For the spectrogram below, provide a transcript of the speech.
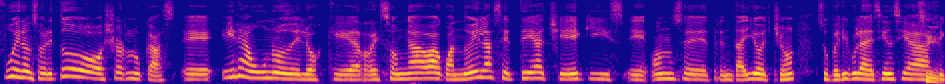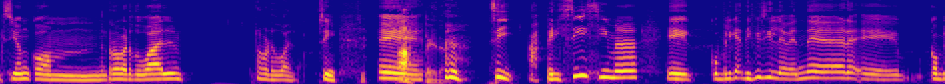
fueron, sobre todo George Lucas, eh, era uno de los que rezongaba cuando él hace THX eh, 1138, su película de ciencia Sí. ficción con Robert Duvall. Robert Duvall, sí. Sí. Eh, Áspera. Sí, aspericísima, eh, difícil de vender, eh, como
